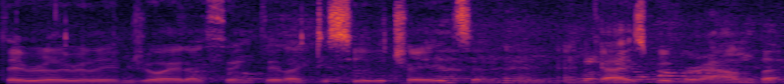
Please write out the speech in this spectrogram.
they really, really enjoy it. I think they like to see the trades and, and, and guys move around, but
